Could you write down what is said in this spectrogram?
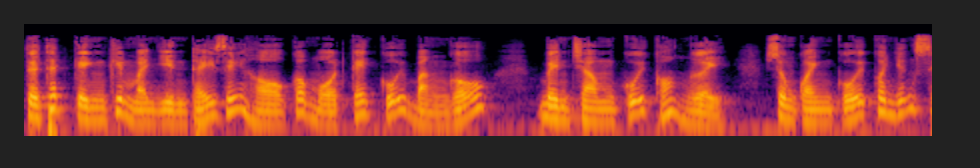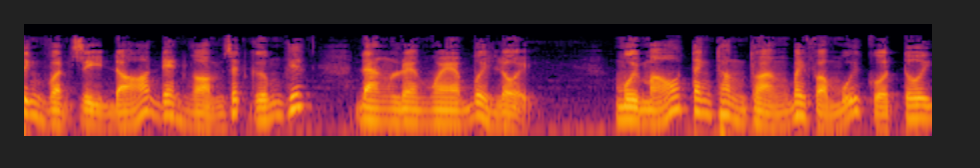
Tôi thất kinh khi mà nhìn thấy dưới hồ có một cái cúi bằng gỗ, bên trong cúi có người, xung quanh cối có những sinh vật gì đó đen ngòm rất gớm ghiếc, đang loe ngoe bơi lội. Mùi máu tanh thoang thoảng bay vào mũi của tôi.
